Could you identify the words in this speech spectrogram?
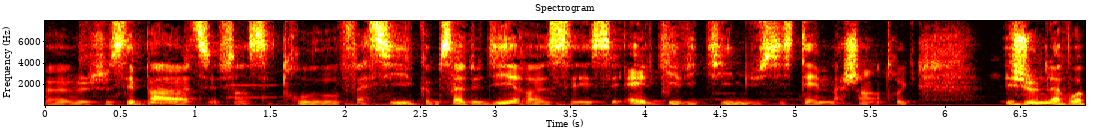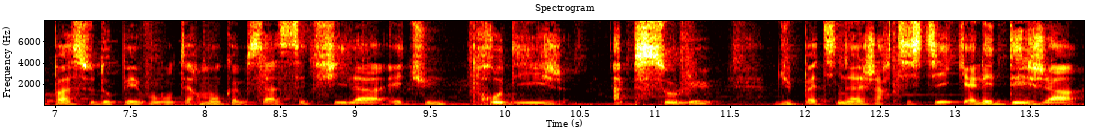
je sais pas, c'est trop facile comme ça de dire c'est elle qui est victime du système, machin, un truc. Je ne la vois pas se doper volontairement comme ça. Cette fille-là est une prodige absolue du patinage artistique. Elle est déjà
